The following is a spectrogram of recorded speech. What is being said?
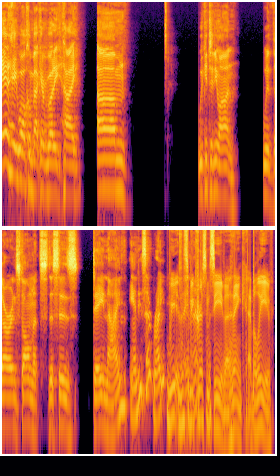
And hey, welcome back, everybody. Hi. Um, we continue on with our installments. This is day nine. Andy, is that right? We, this Day will be? Christmas Eve, I think. I believe.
